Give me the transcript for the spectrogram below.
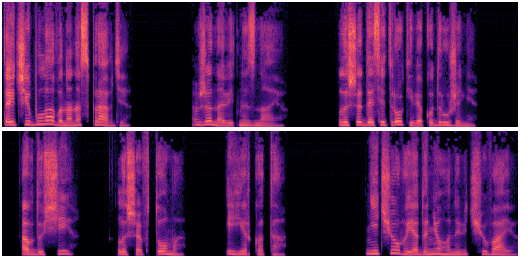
Та й чи була вона насправді? Вже навіть не знаю. Лише десять років як одружені, а в душі лише втома і гіркота. Нічого я до нього не відчуваю.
